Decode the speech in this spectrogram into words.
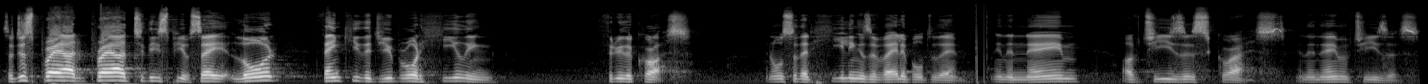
So just pray out, pray out to these people. Say, Lord, thank you that you brought healing through the cross. And also that healing is available to them. In the name of Jesus Christ. In the name of Jesus.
